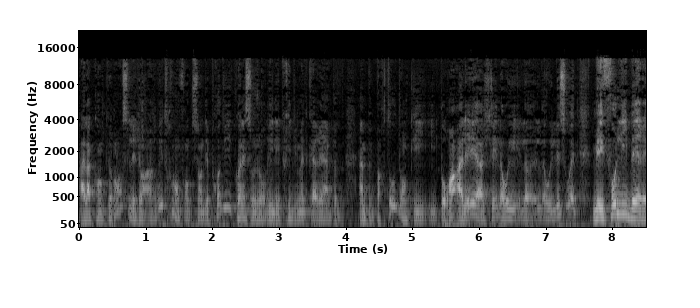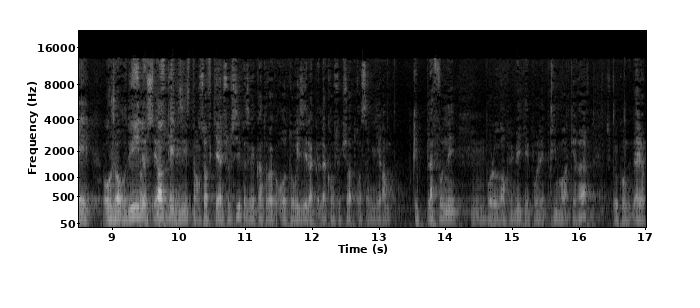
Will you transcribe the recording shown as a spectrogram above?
à la concurrence. Les gens arbitrent en fonction des produits. Ils connaissent aujourd'hui les prix du mètre carré un peu, un peu partout. Donc ils, pourront aller acheter là où, ils, là, où ils le souhaitent. Mais il faut libérer aujourd'hui le stock existant. Sauf qu'il y a un souci parce que quand on va autoriser la, construction à 300 mg prix plafonné mhm. pour le grand public et pour les primo-acquéreurs, ce que d'ailleurs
